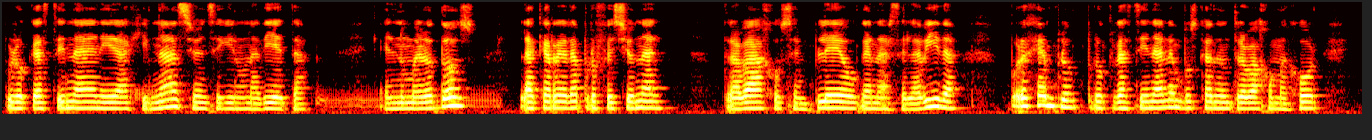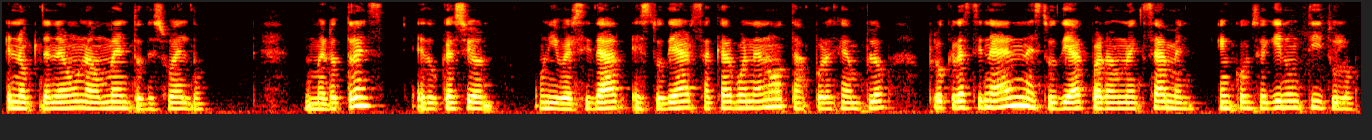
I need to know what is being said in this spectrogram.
procrastinar en ir al gimnasio, en seguir una dieta. El número dos, la carrera profesional, trabajos, empleo, ganarse la vida. Por ejemplo, procrastinar en busca de un trabajo mejor, en obtener un aumento de sueldo. Número 3. Educación. Universidad, estudiar, sacar buena nota, por ejemplo, procrastinar en estudiar para un examen, en conseguir un título.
